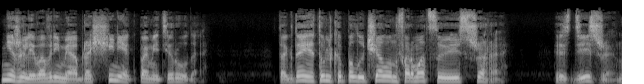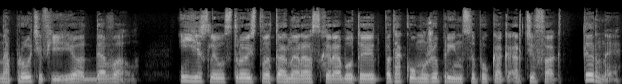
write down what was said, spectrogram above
нежели во время обращения к памяти рода. Тогда я только получал информацию из шара. Здесь же, напротив, ее отдавал. И если устройство Танарасха работает по такому же принципу, как артефакт Терне,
